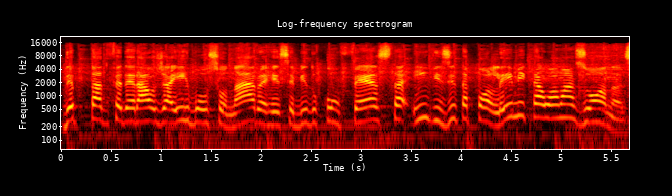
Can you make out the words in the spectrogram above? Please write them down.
Deputado federal Jair Bolsonaro é recebido com festa em visita polêmica ao Amazonas.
